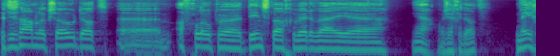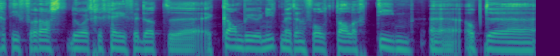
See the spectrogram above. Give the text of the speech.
het is namelijk zo dat ehm, afgelopen dinsdag werden wij... ja, hoe zeg je dat? negatief verrast door het gegeven dat uh, Cambuur niet met een voltallig team uh, op, de,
